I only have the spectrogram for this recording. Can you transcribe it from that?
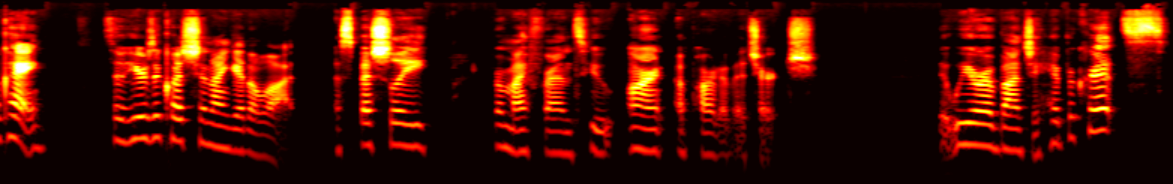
Okay. So here's a question I get a lot, especially from my friends who aren't a part of a church that we are a bunch of hypocrites,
